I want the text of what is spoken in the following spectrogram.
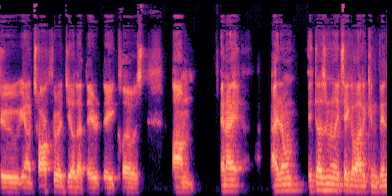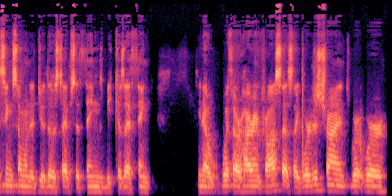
to you know talk through a deal that they they closed, um, and I I don't. It doesn't really take a lot of convincing someone to do those types of things because I think you know with our hiring process, like we're just trying. We're, we're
